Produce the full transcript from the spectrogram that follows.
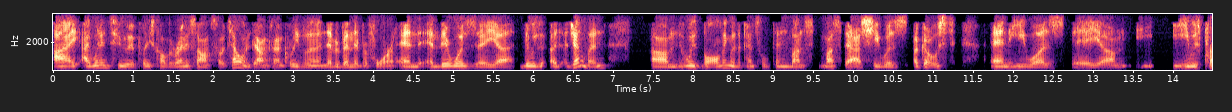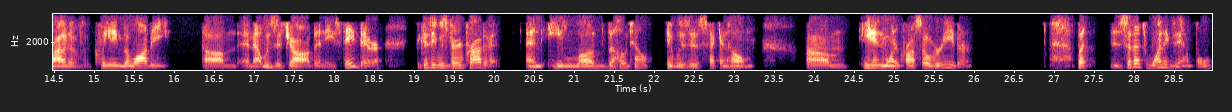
I, I went into a place called the Renaissance Hotel in downtown Cleveland. I'd never been there before, and and there was a uh, there was a, a gentleman um, who was balding with a pencil thin mustache. He was a ghost, and he was a um, he, he was proud of cleaning the lobby, um, and that was his job. And he stayed there because he was very proud of it, and he loved the hotel. It was his second home um, he didn't want to cross over either. But so that's one example.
